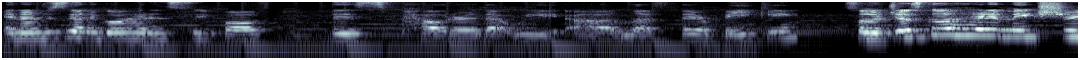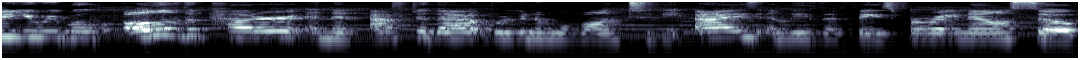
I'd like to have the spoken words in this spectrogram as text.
And I'm just to go ahead and sweep off this powder that we uh, left there baking. So just go ahead and make sure you remove all of the powder and then after that we're going to move on to the eyes and leave the face for right now. So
